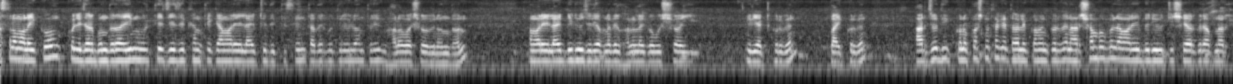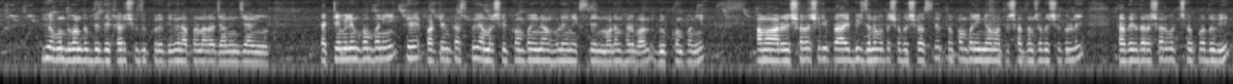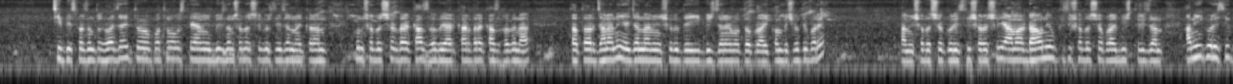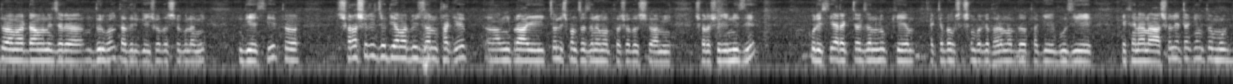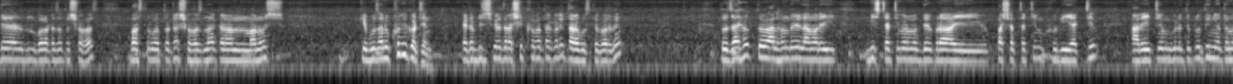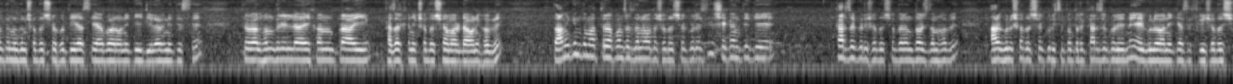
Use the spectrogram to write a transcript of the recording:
আসসালামু আলাইকুম কলিজার বন্ধুরা, এই মুহূর্তে যে যেখান থেকে আমার এই লাইভটি দেখতেছেন, তাদের প্রতি রইল আন্তরিক ভালোবাসা অভিনন্দন। আমার এই লাইভ ভিডিও যদি আপনাদের ভালো লাগে, অবশ্যই রিয়াক্ট করবেন লাইক করবেন। আর যদি কোনো প্রশ্ন থাকে, তাহলে কমেন্ট করবেন। আর সম্ভব হলে আমার এই ভিডিওটি শেয়ার করে আপনার প্রিয় বন্ধু বান্ধবদের দেখার সুযোগ করে দেবেন। আপনারা জানেন যে আমি একটা এমএলএম কোম্পানিতে পার্ট টাইম কাজ করি। আমার সেই কোম্পানির নাম হলো এম এক্সেন মডার্ন হার্বাল গ্রুপ কোম্পানি আমার সরাসরি প্রায় বিশ জনের মতো সদস্য আছে, তো কোম্পানি নিয়ম মাত্র সাতজন সদস্য করলেই তাদের দ্বারা সর্বোচ্চ পদবি চিফ বিস পর্যন্ত হওয়া যায়। তো প্রথম অবস্থায় আমি বিশ জন সদস্য করছি এই জন্যই, কারণ কোন সদস্যর দ্বারা কাজ হবে আর কার দ্বারা কাজ হবে না, তা তো আর জানা নেই। এই জন্য আমি শুরুতেই বিশ জনের মতো প্রায় কম বেশি হতে পারে আমি সদস্য করেছি সরাসরি। আমার ডাউনেও কিছু সদস্য, প্রায় বিশ ত্রিশ জন আমিই করেছি। তো আমার ডাউনে যারা দুর্বল, তাদেরকে এই সদস্যগুলো আমি দিয়েছি। তো সরাসরি যদি আমার বিশ জন থাকে আমি প্রায় চল্লিশ পঞ্চাশ জনের মতো সদস্য আমি সরাসরি নিজে করেছি। আর একটা একজন লোককে একটা ব্যবসা সম্পর্কে ধারণা দেওয়া বুঝিয়ে এখানে আনা। আসলে এটা কিন্তু মুখ দিয়ে বলাটা যত সহজ, বাস্তবতাটা সহজ না, কারণ মানুষকে বোঝানো খুবই কঠিন। এটা বিশেষ করে যারা শিক্ষকতা করে, তারা বুঝতে পারবে। তো যাই হোক, তো আলহামদুলিল্লাহ আমার এই বিশটা টিমের মধ্যে প্রায় পাঁচ সাতটা টিম খুবই অ্যাক্টিভ আর এই টিমগুলোতে প্রতিনিয়ত নতুন নতুন সদস্য হতে আছে, আবার অনেকেই ডিলার নিতেছে। তো আলহামদুলিল্লাহ এখন প্রায় হাজার খানিক সদস্য আমার ডাউনে হবে। তো আমি কিন্তু মাত্র পঞ্চাশ জনের মতো সদস্য করেছি। সেখান থেকে কার্যকরী সদস্য ধরেন দশজন হবে। আরগুলো সদস্য করেছে, ততটা কার্যকরী নেই, এগুলো অনেকে আছে ফ্রি সদস্য।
